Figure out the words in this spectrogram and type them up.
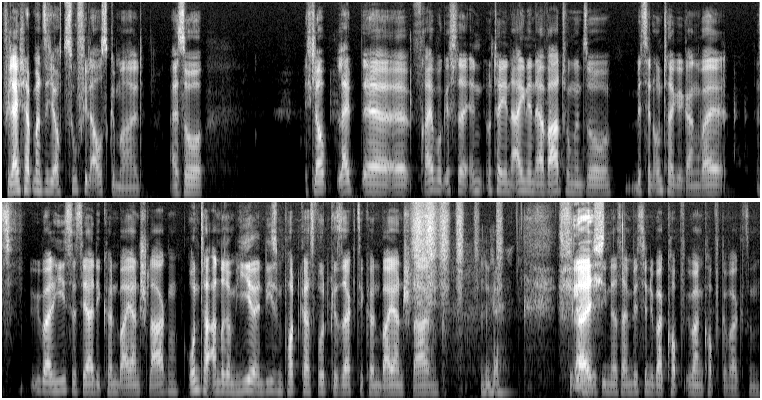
Vielleicht hat man sich auch zu viel ausgemalt. Also, ich glaube, äh, äh, Freiburg ist da in, unter ihren eigenen Erwartungen so ein bisschen untergegangen, weil es, überall hieß es ja, die können Bayern schlagen. Unter anderem hier in diesem Podcast wurde gesagt, sie können Bayern schlagen. Vielleicht ist ihnen das ein bisschen über, Kopf, über den Kopf gewachsen.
